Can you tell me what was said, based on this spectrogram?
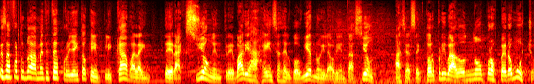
Desafortunadamente, este proyecto que implicaba la interacción entre varias agencias del gobierno y la orientación hacia el sector privado no prosperó mucho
